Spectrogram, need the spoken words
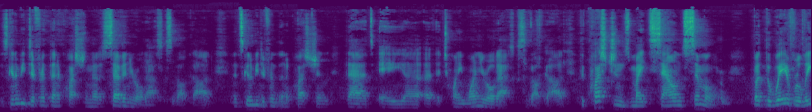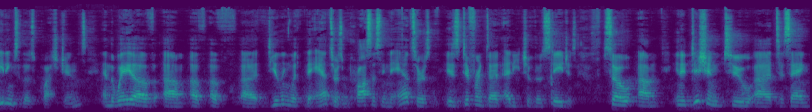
is going to be different than a question that a seven-year-old asks about God. It's going to be different than a question that a, uh, a 21-year-old asks about God. The questions might sound similar, but the way of relating to those questions and the way of, um, of, of uh, dealing with the answers and processing the answers is different at, at each of those stages. So, um, in addition to uh, to saying,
